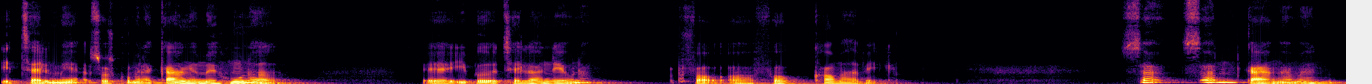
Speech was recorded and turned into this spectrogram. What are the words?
et tal mere, så skulle man have ganget med 100 øh, i både tæller og nævner, for at få kommet væk. Så sådan ganger man,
